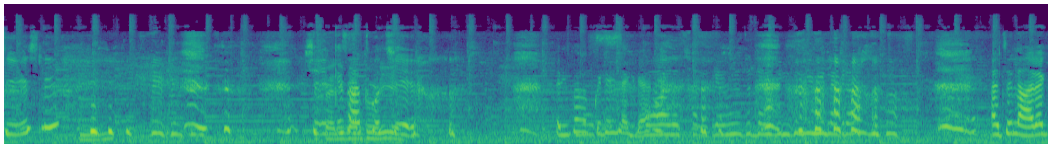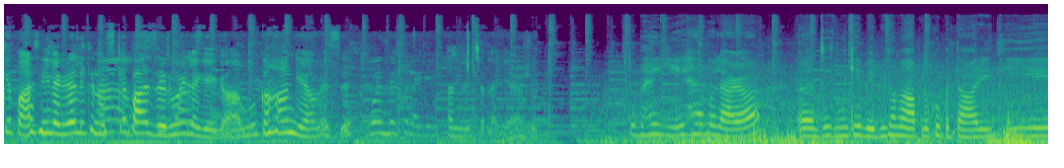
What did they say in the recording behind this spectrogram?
सीरियसली शेर के साथ कुछ शेर। अरे बाप आपको डर लग रहा है? बहुत अच्छा लग रहा है मुझे तो डर बिल्कुल नहीं लग रहा। अच्छा लारा के पास नहीं लग रहा लेकिन उसके पास ज़रूर लगेगा। वो कहाँ गया वैसे? वो अंदर चला गया। अंदर चला गया। तो भाई ये है वो लारा। जिनके बेबी का मैं आप लोग को बता रही थी ये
